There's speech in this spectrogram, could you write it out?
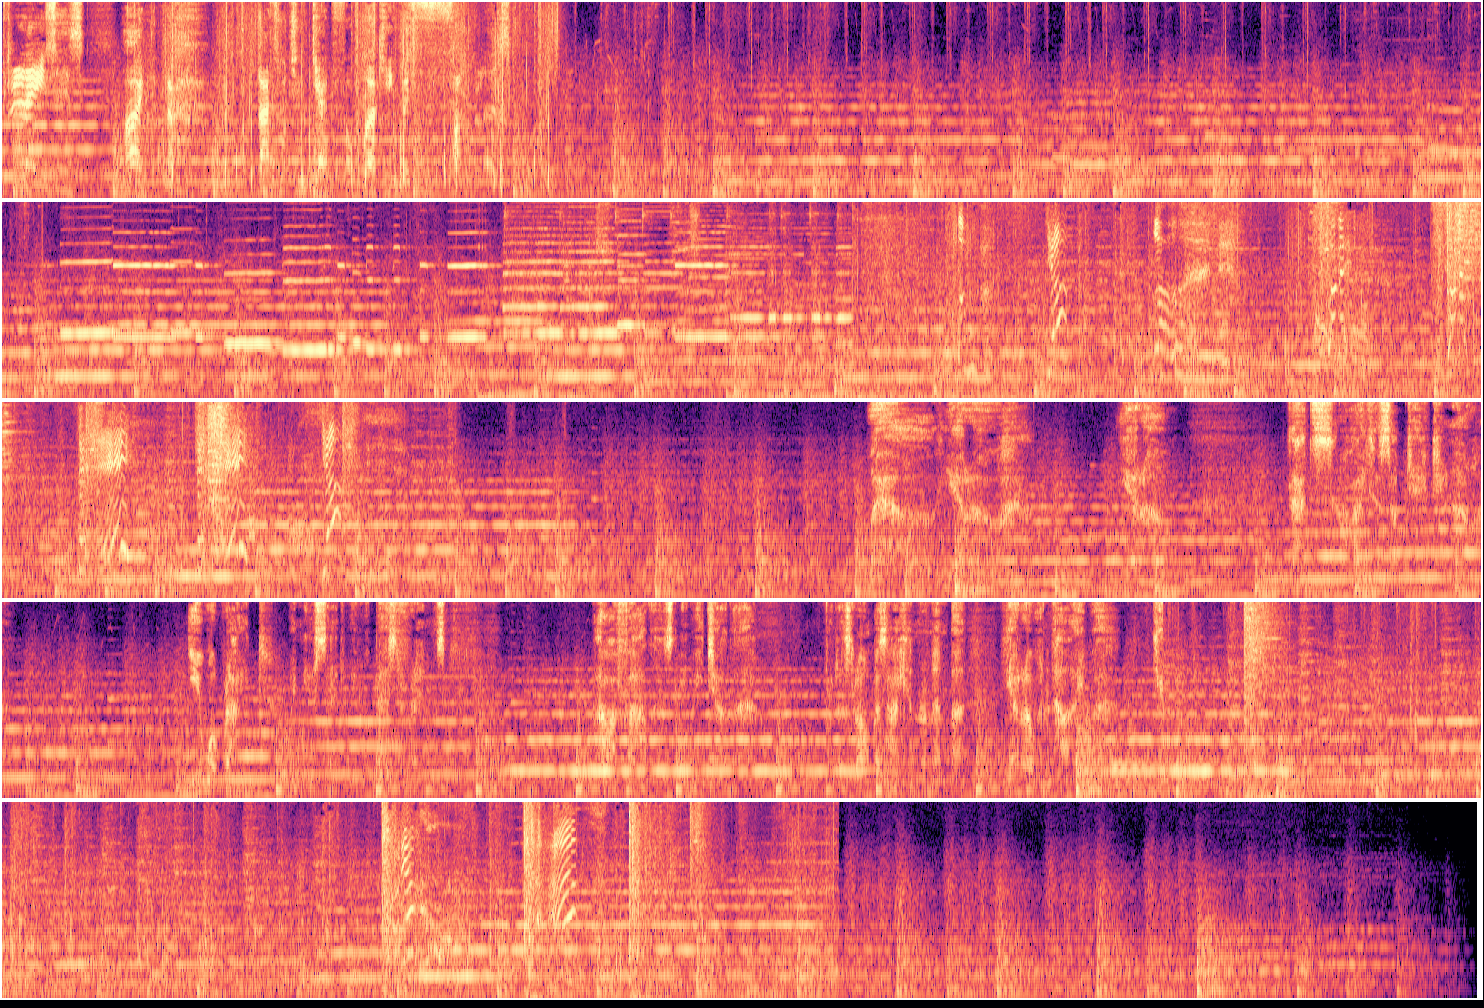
blazes! I... Uh, that's what you get for working with fumblers. Were right when you said we were best friends. Our fathers knew each other. For as long as I can remember, Yarrow and I were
